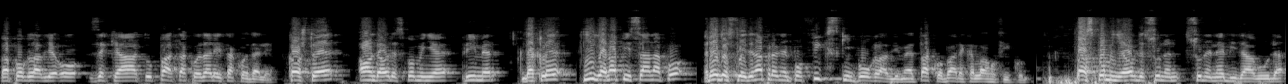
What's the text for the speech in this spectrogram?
pa poglavlje o zekatu, pa tako dalje i tako dalje. Kao što je, onda ovdje spominje primjer, dakle, knjiga napisana po redoslijede napravljen po fikskim poglavljima, je tako, barek Allahu fikum. Pa spominje ovdje sunen, sunen Ebi Davuda,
